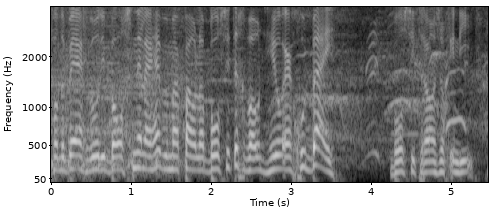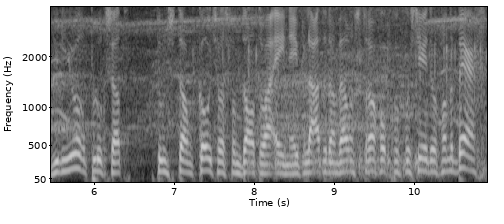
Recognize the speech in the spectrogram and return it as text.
Van den Berg wil die bal sneller hebben. Maar Paula Bos zit er gewoon heel erg goed bij. Bos die trouwens nog in die juniorenploeg zat. Toen Stam coach was van Dalto A1. Even later dan wel een straf opgeforceerd door Van den Berg.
